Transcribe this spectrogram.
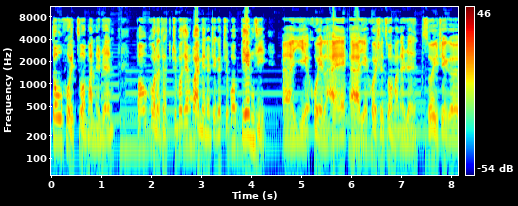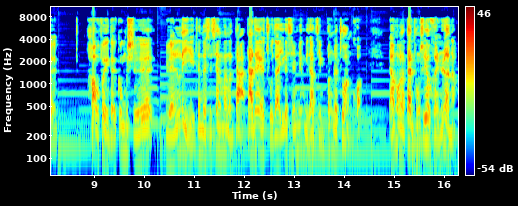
都会坐满的人，包括了在直播间外面的这个直播编辑。呃，也会来，呃，也会是坐满的人，所以这个耗费的工时、人力真的是相当的大，大家也处在一个神经比较紧绷的状况。然后呢，但同时又很热闹，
